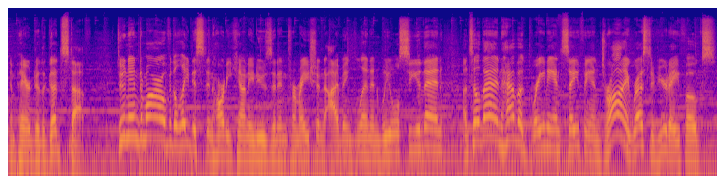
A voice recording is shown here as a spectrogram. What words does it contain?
compared to the good stuff. Tune in tomorrow for the latest in Hardee County news and information. I've been Glenn, and we will see you then. Until then, have a great and safe and dry rest of your day, folks.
